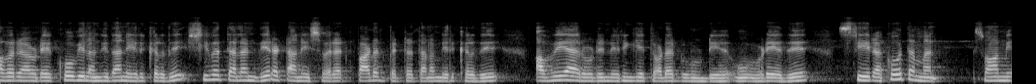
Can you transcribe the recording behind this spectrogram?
அவருடைய கோவில் அங்குதான் இருக்கிறது. சிவத்தலன் வீரட்டானேஸ்வரர் பாடல் பெற்ற தலம் இருக்கிறது. ஔவையாரோடு நெருங்கிய தொடர்பு உடைய உடையது. ஸ்ரீ ரகோத்தமன் சுவாமி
